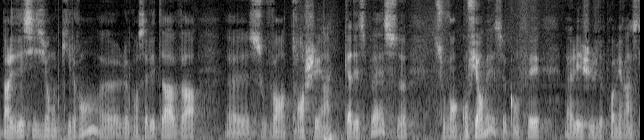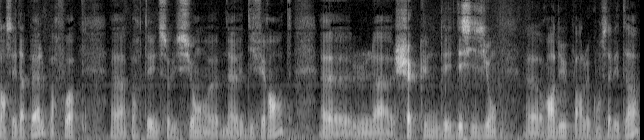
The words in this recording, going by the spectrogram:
Dans les décisions qu'il rend, euh, le Conseil d'État va euh, souvent trancher un cas d'espèce, euh, souvent confirmer ce qu'ont fait euh, les juges de première instance et d'appel, parfois euh, apporter une solution euh, euh, différente. Euh, chacune des décisions euh, rendues par le Conseil d'État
